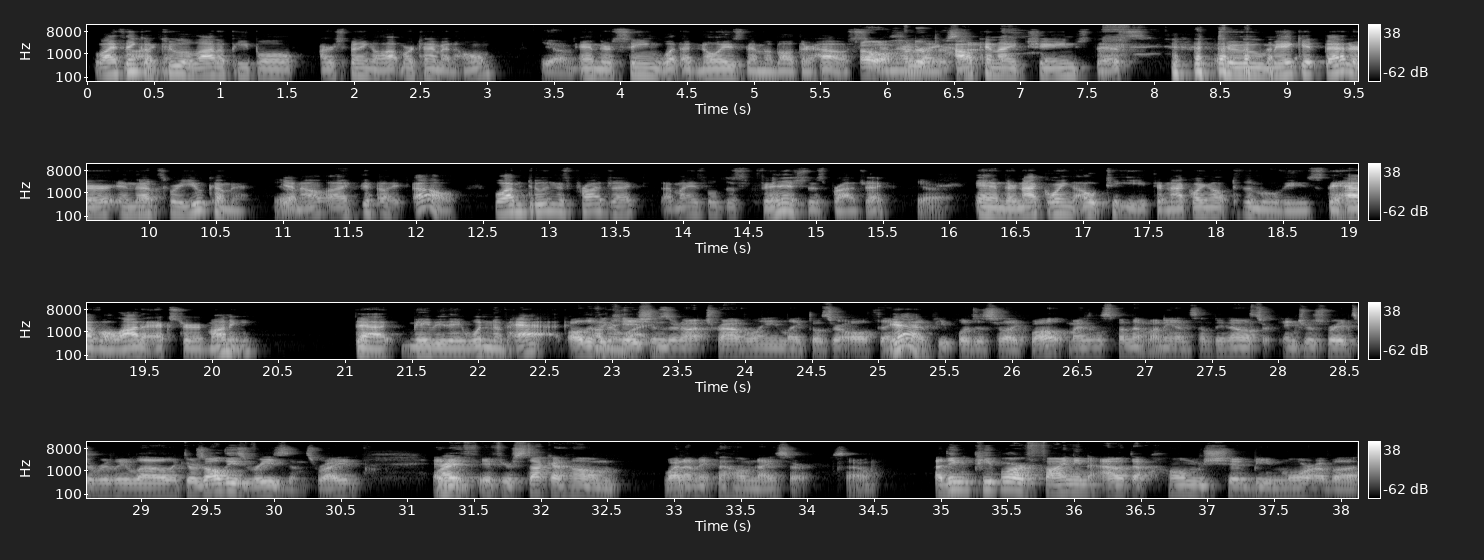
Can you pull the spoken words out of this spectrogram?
Well, I think I uh, got too, a lot of people are spending a lot more time at home yeah, and they're seeing what annoys them about their house. Oh, and they're like, how can I change this to make it better? And that's where you come in. Yeah. You know, like, they're like, oh, well, I'm doing this project. I might as well just finish this project. Yeah. And they're not going out to eat. They're not going out to the movies. They have a lot of extra money that maybe they wouldn't have had. All the otherwise. vacations are not traveling. Like those are all things Yeah. that people just are like, well, might as well spend that money on something else. Or interest rates are really low. Like there's all these reasons, right? And Right. if, if you're stuck at home, why not make the home nicer? So I think people are finding out that home should be more of a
